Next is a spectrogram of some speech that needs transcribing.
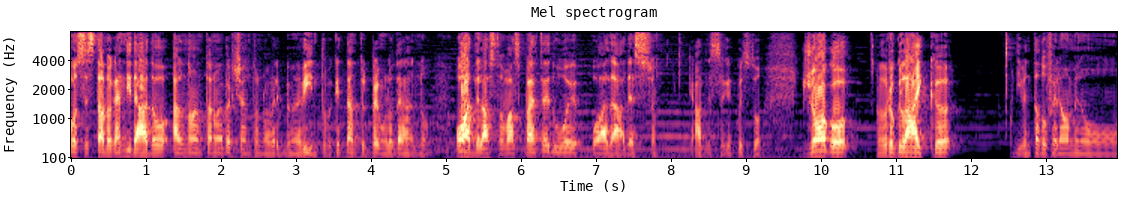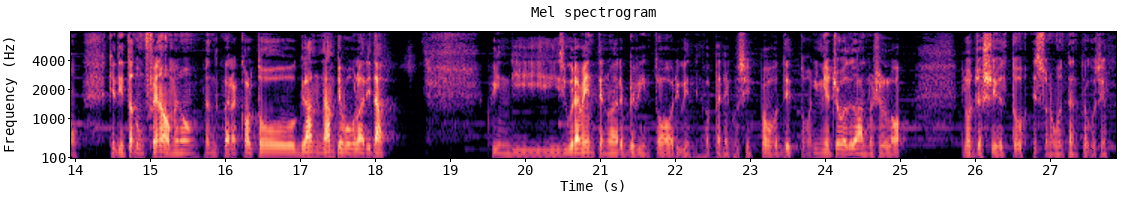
fosse stato candidato al 99% non avrebbe mai vinto perché tanto il premio lo daranno o a The Last of Us Parte 2 o ad Hades. Hades che è questo gioco roguelike diventato fenomeno che è diventato un fenomeno che ha raccolto grande, ampia popolarità. Quindi sicuramente non avrebbe vinto Ori quindi va bene così. Poi ho detto il mio gioco dell'anno ce l'ho l'ho già scelto e sono contento così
